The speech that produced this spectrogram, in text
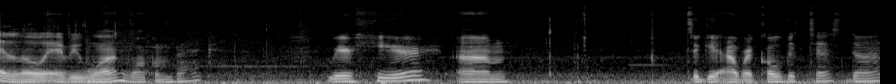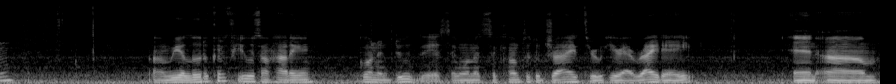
Hello everyone, welcome back. We're here um, to get our COVID test done. Um, we're a little confused on how they're going to do this. They want us to come to the drive-through here at Rite Aid, and um,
